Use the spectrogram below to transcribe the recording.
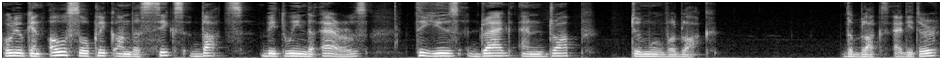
Or you can also click on the six dots between the arrows to use drag and drop to move a block. The blocks editor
